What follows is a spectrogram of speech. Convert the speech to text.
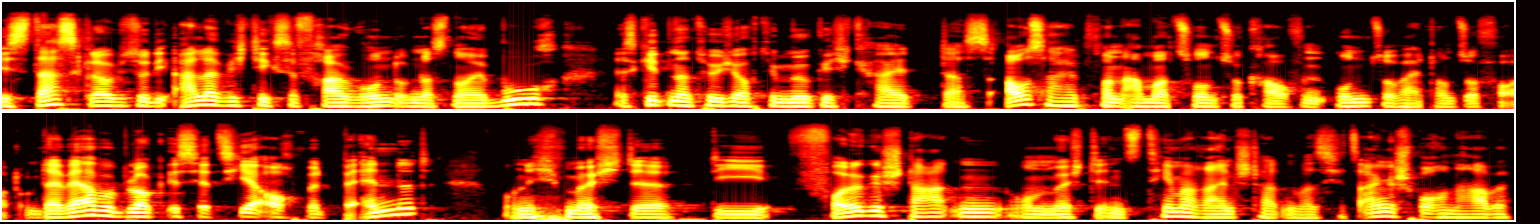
ist das, glaube ich, so die allerwichtigste Frage rund um das neue Buch. Es gibt natürlich auch die Möglichkeit, das außerhalb von Amazon zu kaufen und so weiter und so fort. Und der Werbeblock ist jetzt hier auch mit beendet und ich möchte die Folge starten und möchte ins Thema reinstarten, was ich jetzt angesprochen habe.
